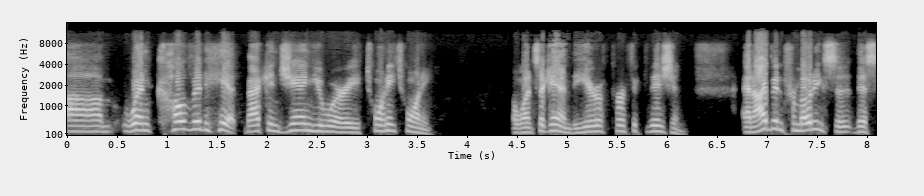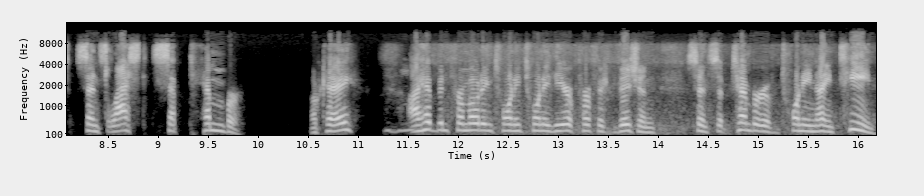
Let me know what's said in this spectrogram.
Um, when COVID hit back in January 2020, once again, the year of perfect vision, and I've been promoting this since last September. Okay? Mm-hmm. I have been promoting 2020, the year of perfect vision, since September of 2019,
